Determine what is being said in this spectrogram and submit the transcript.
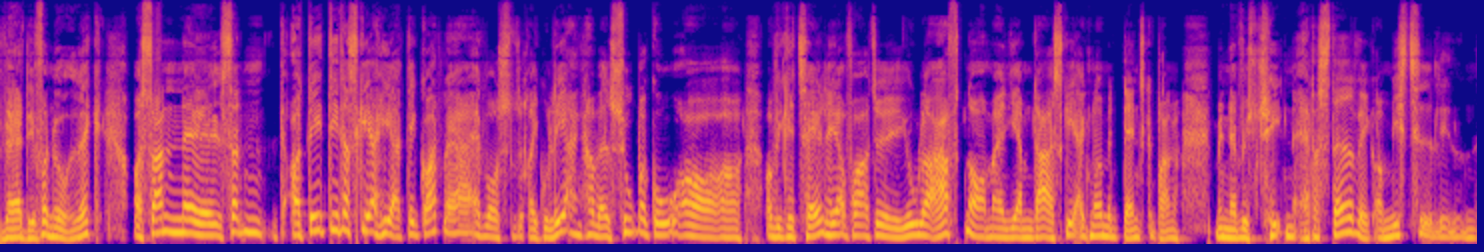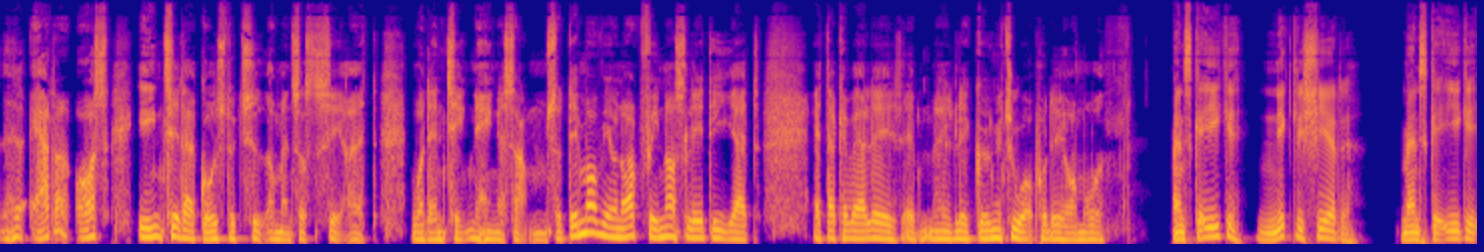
hvad er det for noget, ikke? Og sådan, øh, sådan og det, det, der sker her, det kan godt være, at vores regulering har været super god, og, og, og vi kan tale herfra til jul og aften om, at jamen, der sker ikke noget med danske banker, men nervøsiteten er der stadigvæk, og mistilliden er der også, indtil der er gået et stykke tid, og man så ser, at hvordan tingene hænger sammen. Så det må vi jo nok finde os lidt i, at, at der kan være lidt, øh, lidt gyngetur på det område. Man skal ikke negligere det, man skal ikke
